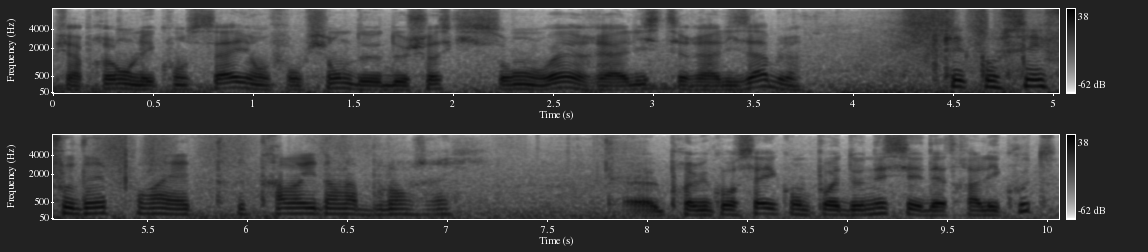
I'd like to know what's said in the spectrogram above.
puis après on les conseille en fonction de, de choses qui sont ouais, réalistes et réalisables. Quel conseil faudrait pour être, travailler dans la boulangerie? Le premier conseil qu'on pourrait donner, c'est d'être à l'écoute,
